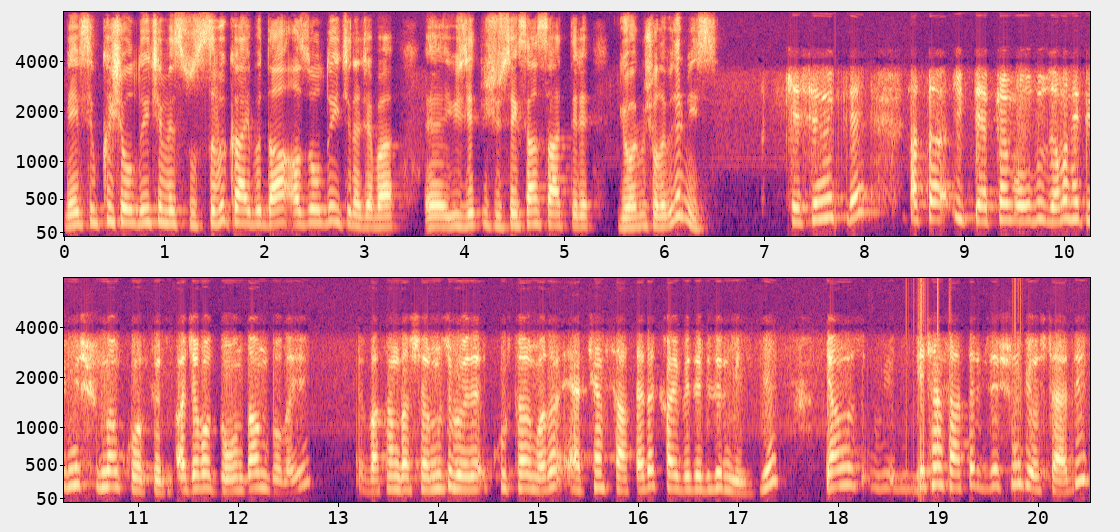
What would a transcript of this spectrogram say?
mevsim kış olduğu için ve su sıvı kaybı daha az olduğu için acaba e, 170-180 saatleri görmüş olabilir miyiz? Kesinlikle. Hatta ilk deprem olduğu zaman hepimiz şundan korkuyorduk. Acaba doğumdan dolayı vatandaşlarımızı böyle kurtarmadan erken saatlerde kaybedebilir miyiz diye. Yalnız geçen saatler bize şunu gösterdi.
